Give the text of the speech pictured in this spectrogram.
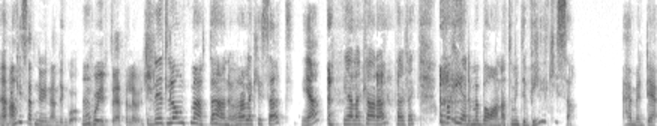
har Ja. du kissat nu innan vi går, Ja. går ut och äter lunch? Det blir ett långt möte här nu. Har alla kissat? Ja, är alla klara? Perfekt. Och vad är det med barn att de inte vill kissa? Nej, men det,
